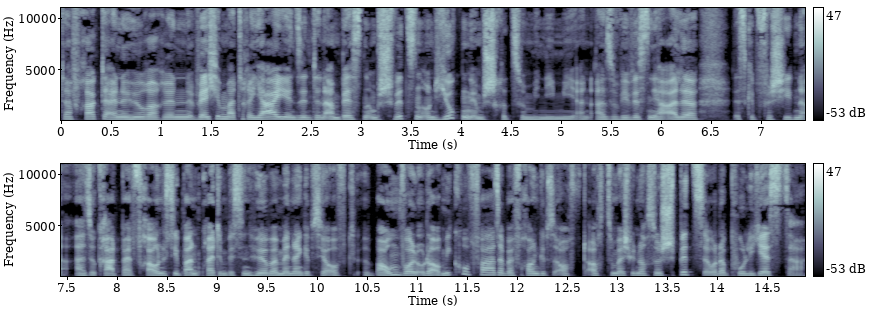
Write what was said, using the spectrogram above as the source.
Da fragte eine Hörerin, welche Materialien sind denn am besten, um Schwitzen und Jucken im Schritt zu minimieren? Also wir wissen ja alle, es gibt verschiedene, also gerade bei Frauen ist die Bandbreite ein bisschen höher, bei Männern gibt es ja oft Baumwoll oder auch Mikrofaser, bei Frauen gibt es oft auch zum Beispiel noch so Spitze oder Polyester.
